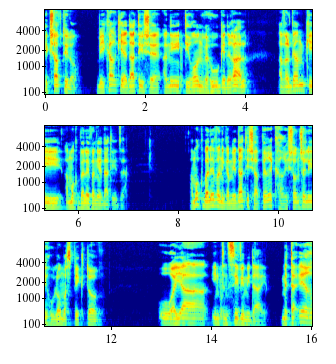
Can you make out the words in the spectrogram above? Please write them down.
הקשבתי לו, בעיקר כי ידעתי שאני טירון והוא גנרל, אבל גם כי עמוק בלב אני ידעתי את זה. עמוק בלב אני גם ידעתי שהפרק הראשון שלי הוא לא מספיק טוב. הוא היה אינטנסיבי מדי, מתאר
